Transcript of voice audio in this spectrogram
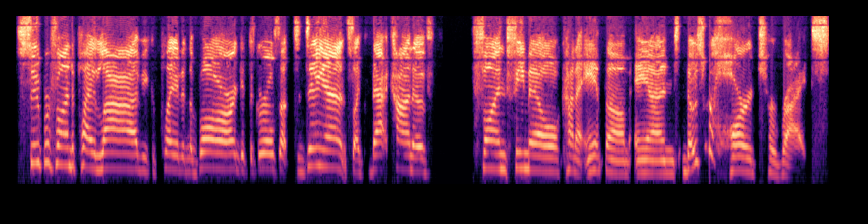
super fun to play live. You could play it in the bar, get the girls up to dance, like that kind of fun female kind of anthem. And those were hard to write.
